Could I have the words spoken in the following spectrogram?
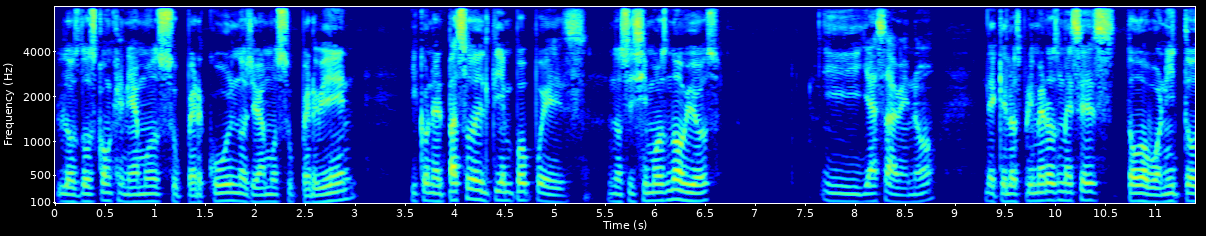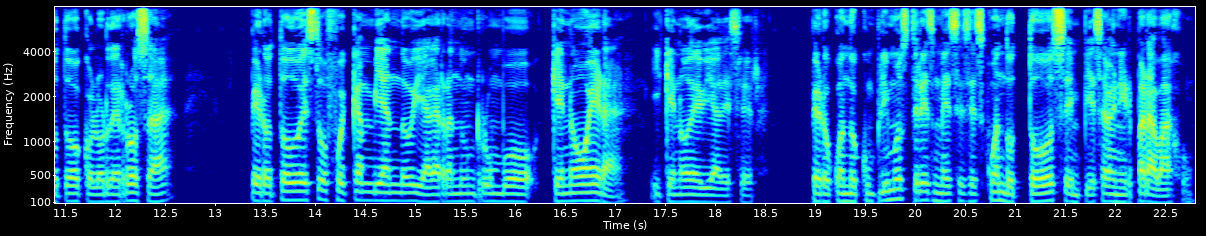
los dos congeniamos súper cool, nos llevamos súper bien y con el paso del tiempo pues nos hicimos novios y ya saben, ¿no? de que los primeros meses todo bonito, todo color de rosa, pero todo esto fue cambiando y agarrando un rumbo que no era y que no debía de ser. Pero cuando cumplimos tres meses es cuando todo se empieza a venir para abajo.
